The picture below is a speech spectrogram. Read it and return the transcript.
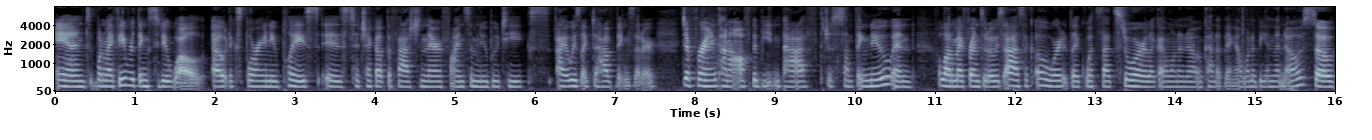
And one of my favorite things to do while out exploring a new place is to check out the fashion there, find some new boutiques. I always like to have things that are different, kind of off the beaten path, just something new. And a lot of my friends would always ask, like, oh, where, like, what's that store? Like, I want to know, kind of thing. I want to be in the know. So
